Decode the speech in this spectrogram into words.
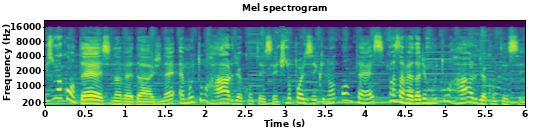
Isso não acontece, na verdade, né? É muito raro de acontecer. A gente não pode dizer que não acontece, mas na verdade é muito raro de acontecer.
